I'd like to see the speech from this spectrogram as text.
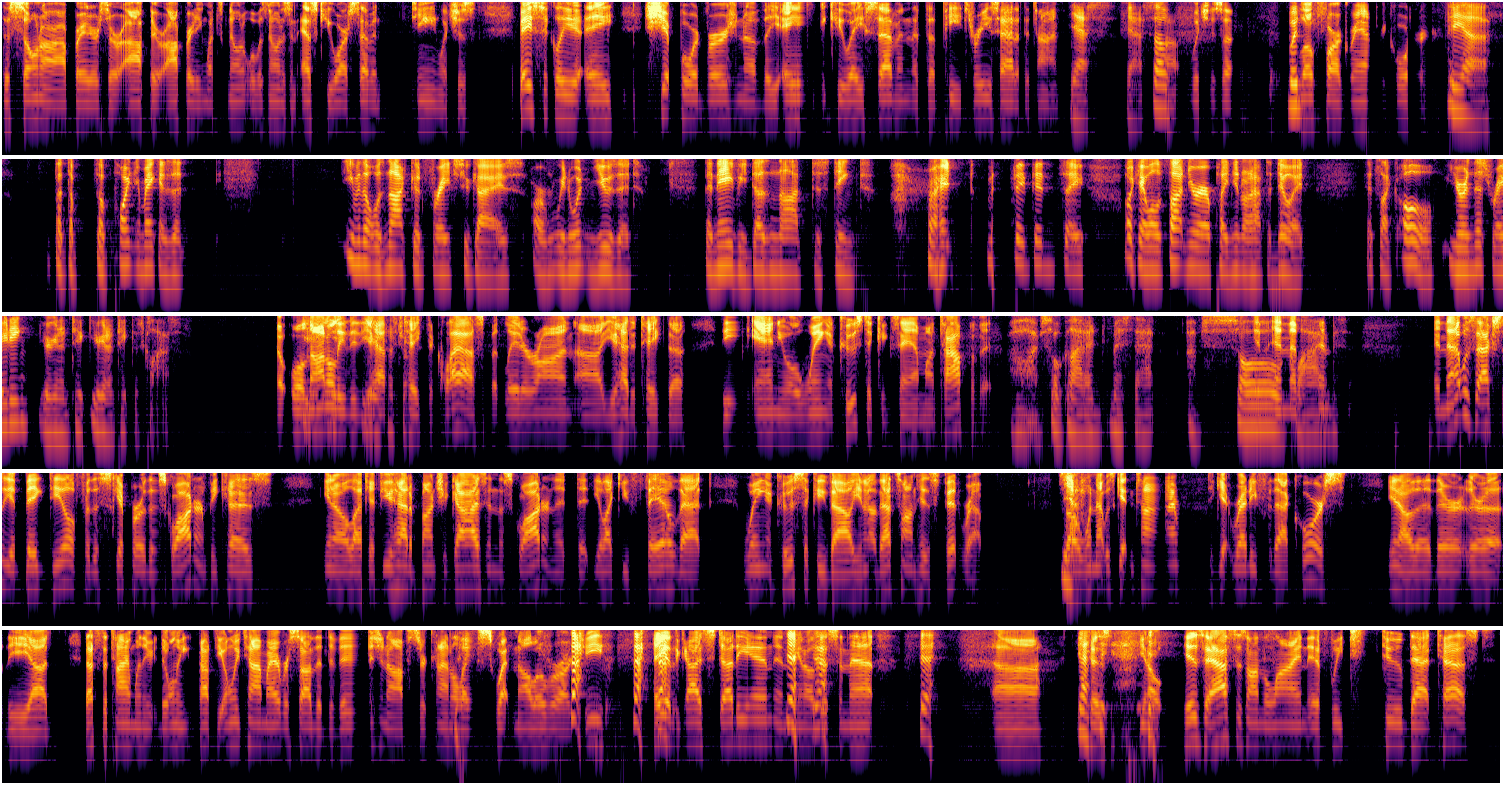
the sonar operators or op- they're operating what's known what was known as an SQR 17, which is basically a shipboard version of the AQA7 that the P3s had at the time. Yes. Yeah. So, uh, which is a LOFAR gram recorder. The uh, but the the point you're making is that even though it was not good for H2 guys, or we wouldn't use it, the Navy does not distinct, right? they didn't say, okay, well, it's not in your airplane, you don't have to do it. It's like, oh, you're in this rating, you're gonna take you're gonna take this class. Uh, well, not only did you have to take the class, but later on, uh, you had to take the the annual wing acoustic exam on top of it. Oh, I'm so glad I missed that. I'm so and, and the, glad. And, and that was actually a big deal for the skipper of the squadron because, you know, like if you had a bunch of guys in the squadron that, that you like you fail that wing acoustic eval, you know, that's on his fit rep. So yeah. when that was getting time to get ready for that course, you know, the, they're they're uh, the uh, that's the time when the, the, only about the only time I ever saw the division officer kind of like sweating all over our chief. hey, the guy's studying and yeah, you know yeah. this and that. Yeah. Uh, because you know his ass is on the line if we tube that test,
